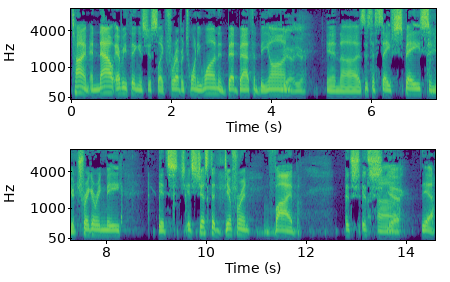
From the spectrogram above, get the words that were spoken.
time, and now everything is just like Forever 21 and Bed Bath and Beyond. Yeah, yeah. And uh, is this a safe space? And you're triggering me. It's it's just a different vibe. It's it's Uh, yeah. Yeah,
